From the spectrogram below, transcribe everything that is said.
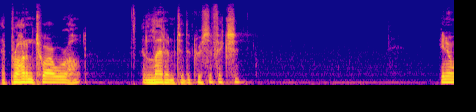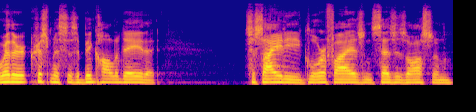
that brought Him to our world and led Him to the crucifixion. You know, whether Christmas is a big holiday that society glorifies and says is awesome,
